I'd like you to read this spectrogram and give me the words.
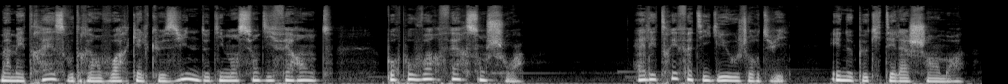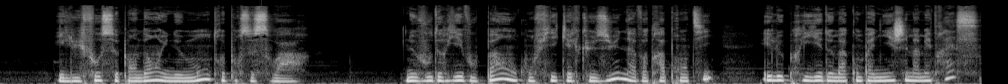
Ma maîtresse voudrait en voir quelques-unes de dimensions différentes pour pouvoir faire son choix. Elle est très fatiguée aujourd'hui et ne peut quitter la chambre. Il lui faut cependant une montre pour ce soir. Ne voudriez-vous pas en confier quelques-unes à votre apprenti et le prier de m'accompagner chez ma maîtresse?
